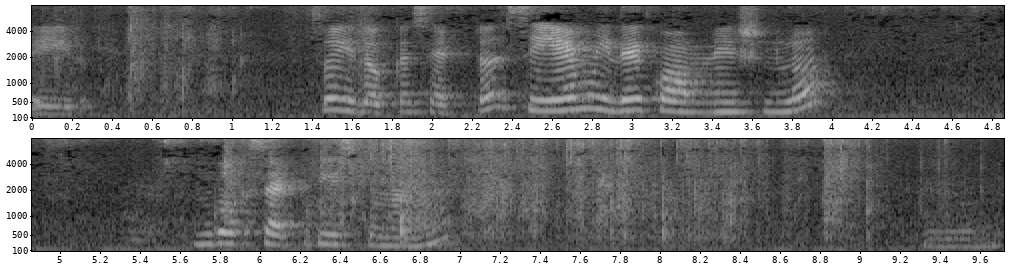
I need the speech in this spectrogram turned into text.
పేరు. సో ఇదొక సెట్. సేమ్ ఇదే కాంబినేషన్లో ఇంకొక సెట్ తీసుకున్నాను ఇదిగోండి.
